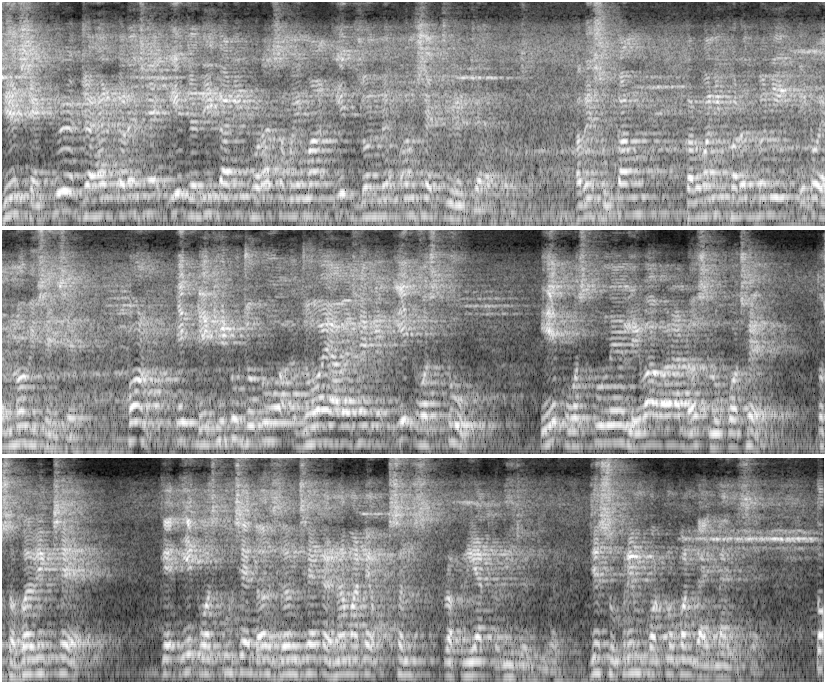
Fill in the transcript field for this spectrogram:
જે સેક્યુરેટ જાહેર કરે છે, એ જ અધિકારી થોડા સમયમાં એ જ ઝોનને અનસેચ્યુરેટ જાહેર કરે છે. હવે શું કામ કરવાની ફરજ બની એ તો એમનો વિષય છે. પણ એક દેખીતું જોતું જોવાય આવે છે કે એક વસ્તુ, એક વસ્તુને લેવાવાળા દસ લોકો છે, તો સ્વાભાવિક છે કે એક વસ્તુ છે દસ જણ છે, તો એના માટે ઓપ્શન પ્રક્રિયા કરવી જોઈતી હોય જે સુપ્રીમ કોર્ટનું પણ ગાઈડલાઇન્સ છે. તો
